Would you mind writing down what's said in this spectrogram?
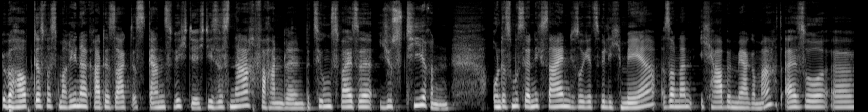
Überhaupt das, was Marina gerade sagt, ist ganz wichtig. Dieses Nachverhandeln beziehungsweise Justieren. Und das muss ja nicht sein, so jetzt will ich mehr, sondern ich habe mehr gemacht. Also äh,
